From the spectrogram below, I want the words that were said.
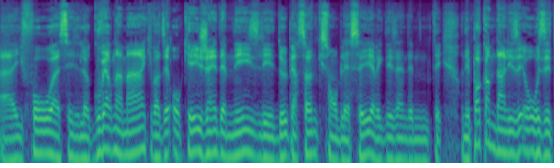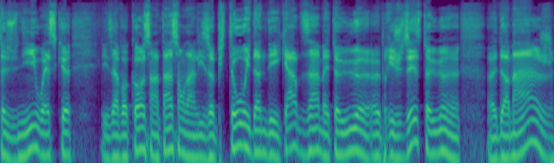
Euh, il faut, euh, c'est le gouvernement qui va dire, OK, j'indemnise les deux personnes qui sont blessées avec des indemnités. On n'est pas comme dans les aux États-Unis où est-ce que les avocats, s'entend, sont dans les hôpitaux et donnent des cartes disant, ben, tu eu un, préjudice, tu as eu un, dommage,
